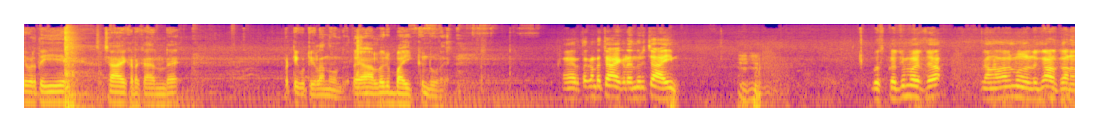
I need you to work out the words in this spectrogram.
ഇവിടുത്തെ ഈ ചായക്കടക്കാരന്റെ ഉണ്ട് അയാളുടെ ഒരു ബൈക്ക് ഉണ്ട് ഇവിടെ. നേരത്തെ കണ്ട ചായക്കടയിൽ നിന്നൊരു ചായയും. ബിസ്ക്കറ്റും വെച്ച ഞങ്ങൾ മുകളിലേക്ക് ആൾക്കാണ്.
